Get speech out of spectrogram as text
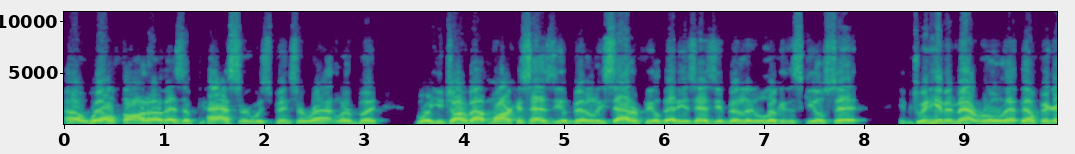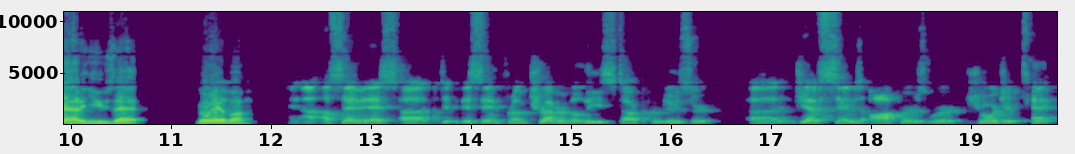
uh, well thought of as a passer with Spencer Rattler. But boy, you talk about Marcus has the ability, Satterfield that is, has the ability to look at the skill set between him and Matt Rhule. That they'll figure out how to use that. Go ahead, Bob. And I'll say this: uh, this in from Trevor Valise, our producer. Uh, Jeff Sims' offers were Georgia Tech,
